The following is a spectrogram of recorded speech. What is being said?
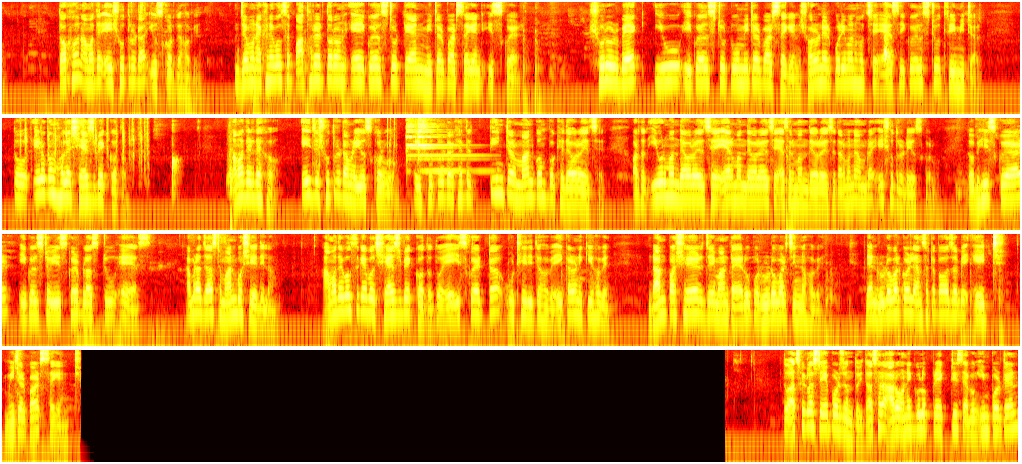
তখন আমাদের এই সূত্রটা ইউজ করতে হবে। যেমন এখানে বলছে পাথরের ত্বরণ a equals to ten metre per second square শুরুর বেগ u equals to two metre per second স্মরণের পরিমাণ হচ্ছে s equals to three metre তো এরকম হলে শেষ বেগ কত? আমাদের দেখো, এই যে সূত্রটা আমরা ইউজ করব, এই সূত্রটার ক্ষেত্রে তিনটার মান কমপক্ষে দেওয়া রয়েছে। অর্থাৎ ইউর মান দেওয়া রয়েছে এর মান দেওয়া রয়েছে এস এর মান দেওয়া রয়েছে, তার মানে আমরা এই সূত্রটা ইউজ করব। তো v square equals to u square plus two a s আমরা জাস্ট মান বসিয়ে দিলাম। আমাদের বলছে কেবল শেষ বেগ কত? তো এই স্কোয়ারটা উঠিয়ে দিতে হবে। এই কারণে কি হবে? ডান পাশের যে মানটা, এর উপর রুড ওভার চিহ্ন হবে। দেন রুড ওভার করলে অ্যান্সারটা পাওয়া যাবে এইট মিটার পার সেকেন্ড তো আজকের ক্লাসটা এ পর্যন্তই। তাছাড়া আরও অনেকগুলো প্র্যাকটিস এবং ইম্পর্ট্যান্ট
